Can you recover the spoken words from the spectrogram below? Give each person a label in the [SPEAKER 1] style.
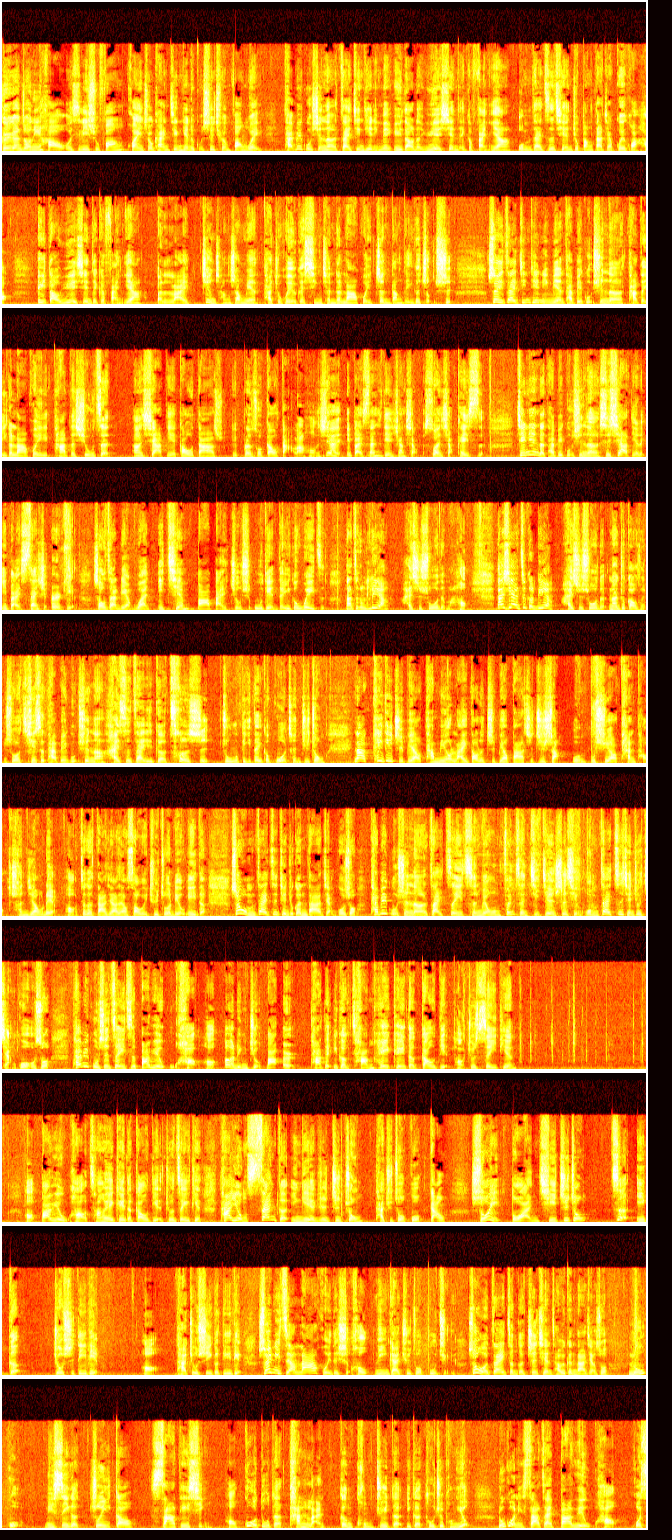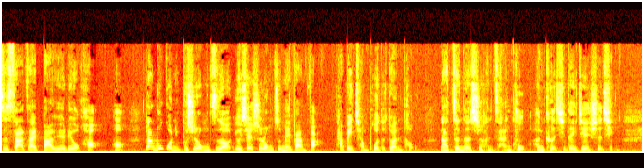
[SPEAKER 1] 各位观众您好，我是李曙芳，欢迎收看今天的股市全方位。台北股市呢，在今天里面遇到了月线的一个反压，我们在之前就帮大家规划好，遇到月线的一个反压，本来正常上面它就会有个形成的拉回震荡的一个走势，所以在今天里面，台北股市呢，它的一个拉回，它的修正啊，下跌高达不能说高达了哈，现在一百三十点像小算小 case。今天的台北股市呢是下跌了一百三十二点，收在两万一千八百九十五点的一个位置。那这个量还是说的嘛？哈，那现在这个量还是说的，那就告诉你说，其实台北股市呢还是在一个测试主底的一个过程之中。那 K D 指标它没有来到了指标八十之上，我们不需要探讨成交量。好，这个大家要稍微去做留意的。所以我们在之前就跟大家讲过，说台北股市呢在这一次里面，我们分成几件事情。我们在之前就讲过，我说台北股市这一次八月五号，哈，二零九八二，它的一个长黑 K 的高点，哈，就是这一天。好，八月五号长黑 K 的高点就是这一天，它用三个营业日之中，它去做过高，所以短期之中这一个就是低点，好，它就是一个低点，所以你只要拉回的时候，你应该去做布局。所以我在整个之前才会跟大家讲说，如果你是一个追高杀低型，好过度的贪婪跟恐惧的一个投资朋友，如果你杀在八月五号。或是杀在八月六号，好，那如果你不是融资哦，有些是融资没办法，它被强迫的断头，那真的是很残酷、很可惜的一件事情。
